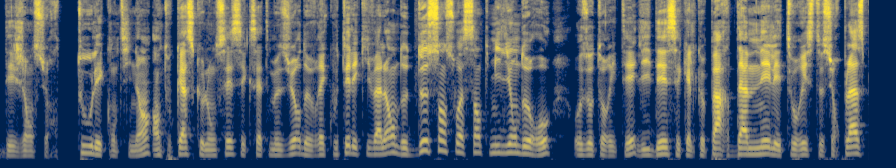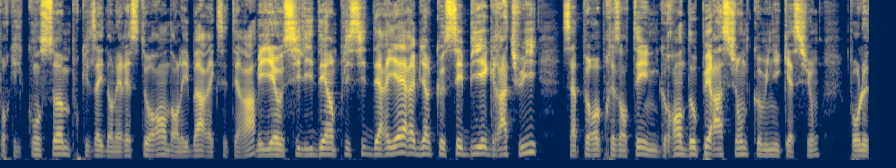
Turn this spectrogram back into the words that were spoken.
des gens sur tous les continents. En tout cas, ce que l'on sait, c'est que cette mesure devrait coûter l'équivalent de 260 millions d'euros aux autorités. L'idée, c'est quelque part d'amener les touristes sur place pour qu'ils consomment, pour qu'ils aillent dans les restaurants, dans les bars, etc. Mais il y a aussi l'idée implicite derrière, et eh bien que ces billets gratuits, ça peut représenter une grande opération de communication pour le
